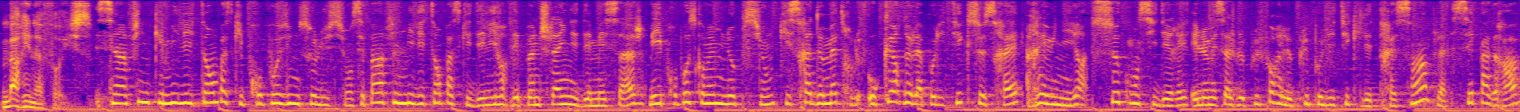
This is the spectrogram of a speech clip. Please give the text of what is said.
Marina Foïs. C'est un film qui est militant parce qu'il propose une solution. C'est pas un film militant parce qu'il délivre des punchlines et des messages, mais il propose quand même une option qui serait de mettre au cœur de la politique, ce serait réunir, se considérer. Et le message le plus fort et le plus politique, il est très simple. C'est pas grave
